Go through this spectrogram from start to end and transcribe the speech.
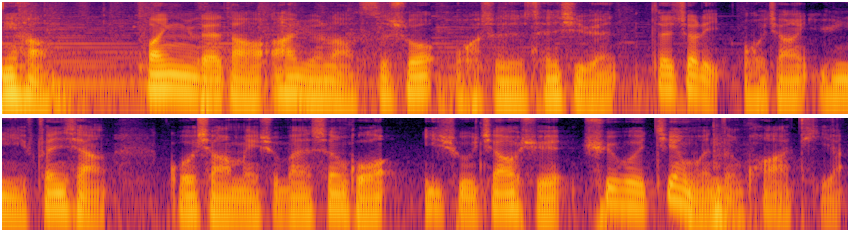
你好，欢迎来到阿元老师说，我是陈喜元，在这里我将与你分享国小美术班生活、艺术教学、趣味见闻等话题啊，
